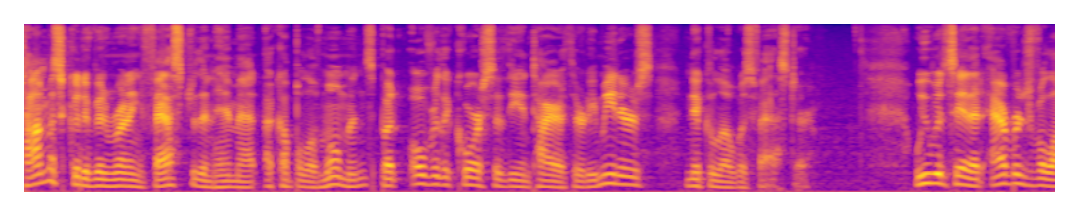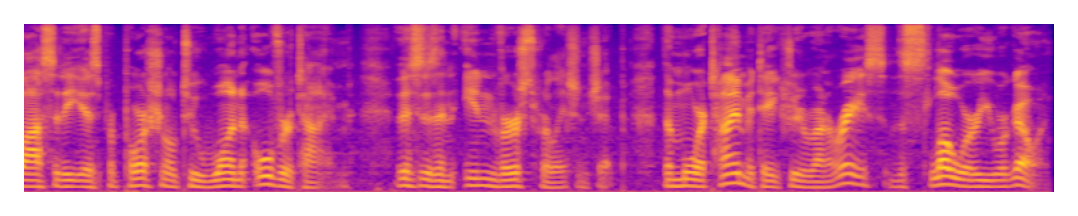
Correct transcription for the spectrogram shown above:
Thomas could have been running faster than him at a couple of moments, but over the course of the entire 30 meters, Nicola was faster. We would say that average velocity is proportional to 1 over time. This is an inverse relationship. The more time it takes you to run a race, the slower you are going.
